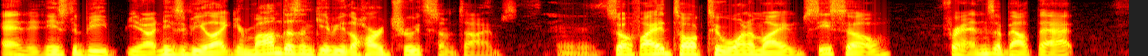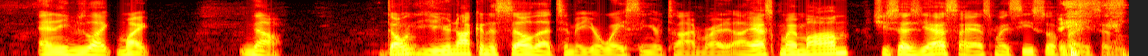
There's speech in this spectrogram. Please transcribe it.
And it needs to be, you know, it needs to be like your mom doesn't give you the hard truth sometimes. Mm-hmm. So if I had talked to one of my CISO friends about that, and he was like, Mike, no, don't, mm-hmm. you're not going to sell that to me. You're wasting your time, right? I ask my mom, she says yes. I ask my CISO friend, he says,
